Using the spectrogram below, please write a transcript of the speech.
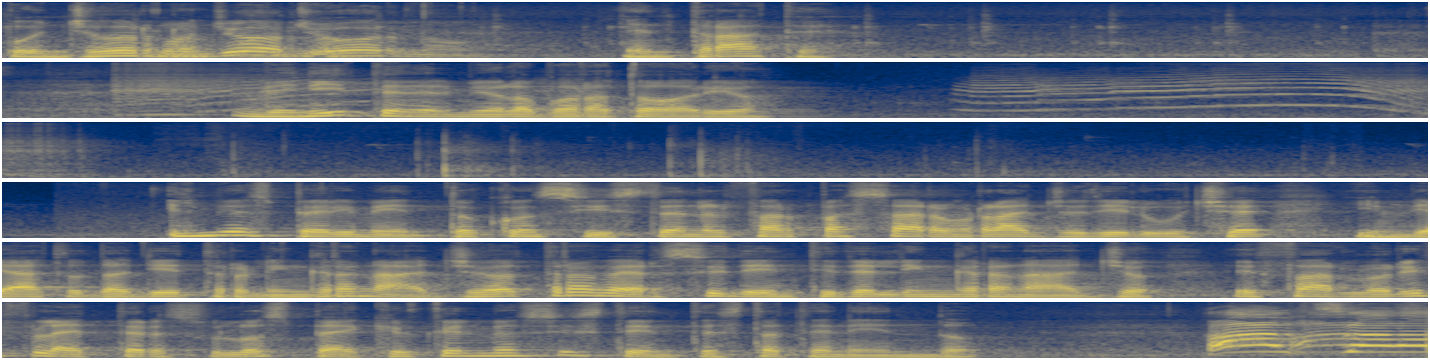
Buongiorno. Buongiorno. Entrate. Venite nel mio laboratorio. Il mio esperimento consiste nel far passare un raggio di luce inviato da dietro l'ingranaggio attraverso i denti dell'ingranaggio e farlo riflettere sullo specchio che il mio assistente sta tenendo. Alzalo!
